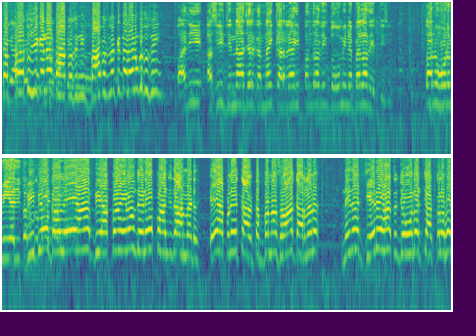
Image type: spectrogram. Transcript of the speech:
ਕੱਪੜਾ ਤੁਸੀਂ ਕਹਿੰਦੇ ਵਾਪਸ ਨਹੀਂ। ਵਾਪਸ ਮੈਂ ਕਿੱਦਾਂ ਲੈ ਤੁਸੀਂ? ਭਾਜੀ ਅਸੀਂ ਜਿੰਨਾ ਚਿਰ ਕਰਨਾ ਹੀ ਕਰ ਲਿਆ ਸੀ 15 ਦਿਨ 2 ਮਹੀਨੇ ਪਹਿਲਾਂ ਦੇਤੀ ਸੀ। ਤੁਹਾਨੂੰ ਹੁਣ ਵੀ ਹੈ ਜੀ ਤੁਹਾਨੂੰ ਬੀਬੀਓ ਗੱਲ ਇਹ ਆ ਵੀ ਆਪਾਂ ਇਹਨਾਂ ਨੂੰ ਦੇਣੇ ਆ 5-10 ਮਿੰਟ। ਇਹ ਆਪਣੇ ਘਰ ਟੱਬਰ ਨਾਲ ਸਲਾਹ ਕਰ ਲੈਣ। ਨਹੀਂ ਤਾਂ ਜਿਹੜੇ ਹੱਥ ਜੋਂ ਦਾ ਚੱਕ ਲਓ ਫਿਰ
